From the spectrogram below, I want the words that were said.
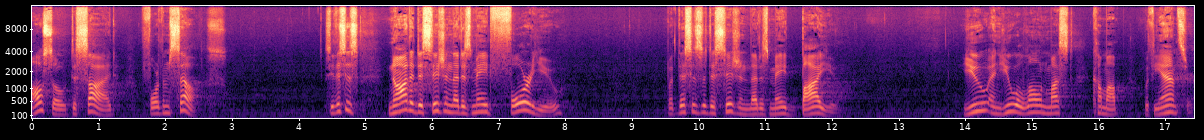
also decide for themselves. See, this is not a decision that is made for you, but this is a decision that is made by you. You and you alone must come up with the answer.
